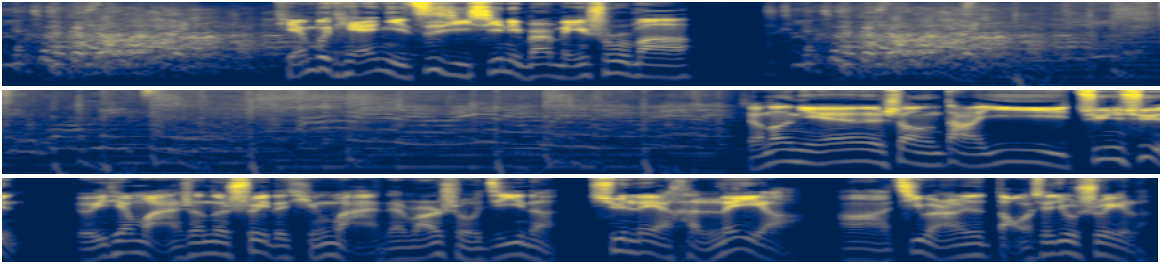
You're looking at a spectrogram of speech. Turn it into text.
甜不甜？你自己心里边没数吗？想当年上大一军训，有一天晚上呢，睡得挺晚，在玩手机呢，训练很累啊啊，基本上就倒下就睡了。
